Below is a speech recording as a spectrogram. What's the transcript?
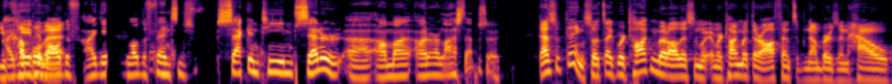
you I couple that. all def- I gave him all defensive second team center uh, on my on our last episode. That's the thing. So it's like we're talking about all this and we're, and we're talking about their offensive numbers and how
